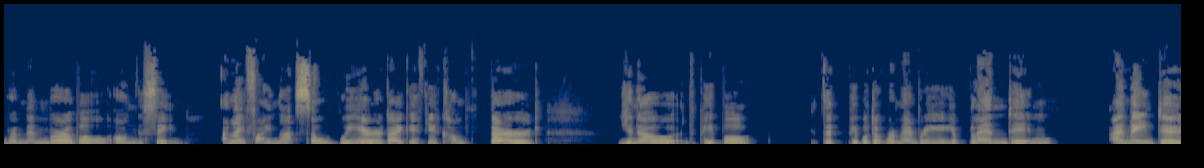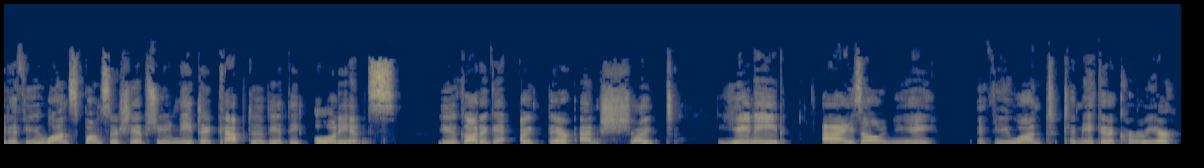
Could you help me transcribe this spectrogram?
rememberable on the scene. And I find that so weird. Like, if you come third, you know, the people the people don't remember you, you blend in. I mean, dude, if you want sponsorships, you need to captivate the audience. You gotta get out there and shout. You need eyes on you if you want to make it a career.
